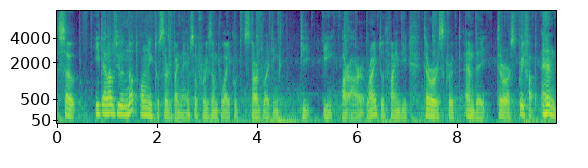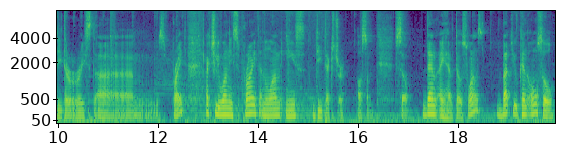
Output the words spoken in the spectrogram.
So it allows you not only to search by name, so for example I could start writing TERR, right, to find the terrorist script and the terrorist prefab and the terrorist um, sprite. Actually one is sprite and one is the texture. Awesome. So then I have those ones, but you can also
